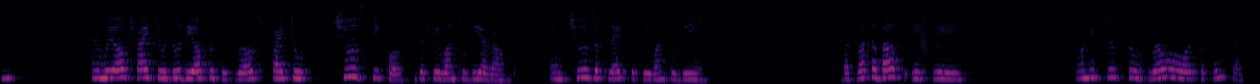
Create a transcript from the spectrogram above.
Hmm? And we all try to do the opposite. We all try to choose people that we want to be around and choose a place that we want to be in. But what about if we only choose to grow our potential?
